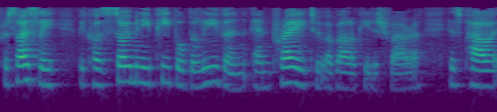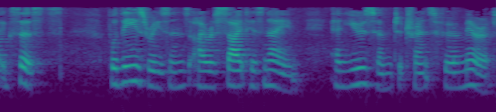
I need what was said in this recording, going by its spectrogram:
precisely because so many people believe in and pray to Avalokiteshvara, his power exists. For these reasons, I recite his name and use him to transfer merit.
